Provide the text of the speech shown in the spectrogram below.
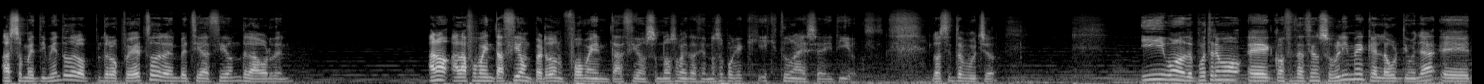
Al sometimiento de, los proyectos de la investigación de la orden. Ah, no, a la fomentación, perdón, fomentación, no somentación. No sé por qué he una S ahí, tío. Lo siento mucho. Y bueno, después tenemos eh, concentración sublime, que es la última ya. Eh,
